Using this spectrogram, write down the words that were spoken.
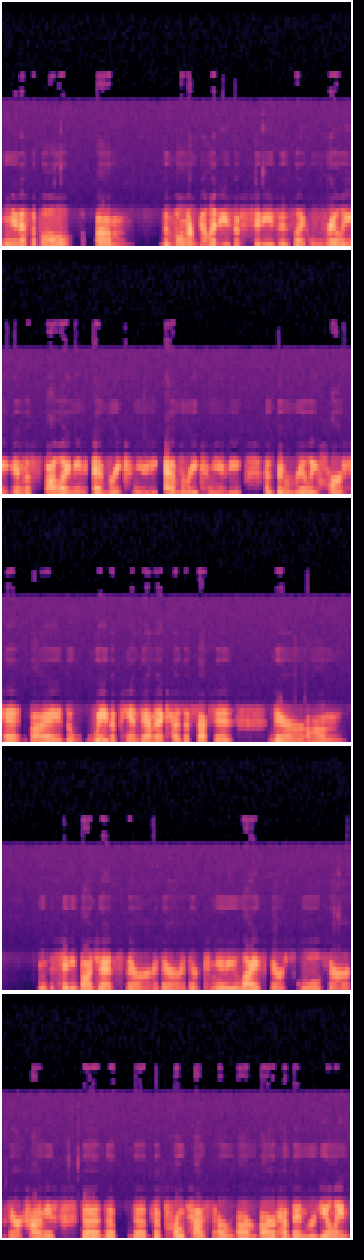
municipal um, the vulnerabilities of cities is like really in the spotlight. I mean, every community, every community has been really hard hit by the way the pandemic has affected their um, city budgets, their their their community life, their schools, their their economies. The the the, the protests are, are, are have been revealing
